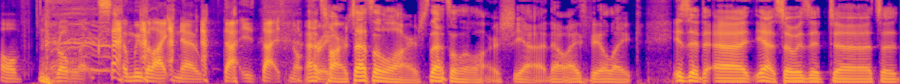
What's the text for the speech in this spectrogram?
of Rolex, and we were like, no, that is that is not. That's true. harsh. That's a little harsh. That's a little harsh. Yeah. No, I feel like is it? uh Yeah. So is it? uh It's a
